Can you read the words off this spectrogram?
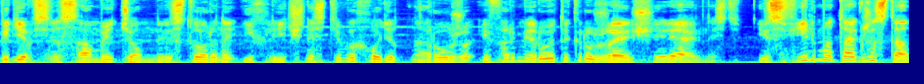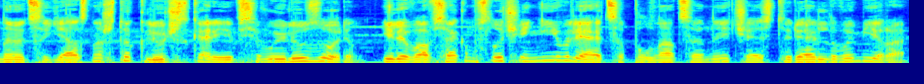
где все самые темные стороны их личности выходят наружу и формируют окружающую реальность. Из фильма также становится ясно, что ключ скорее всего иллюзорен, или во всяком случае не является полноценной частью реального мира,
